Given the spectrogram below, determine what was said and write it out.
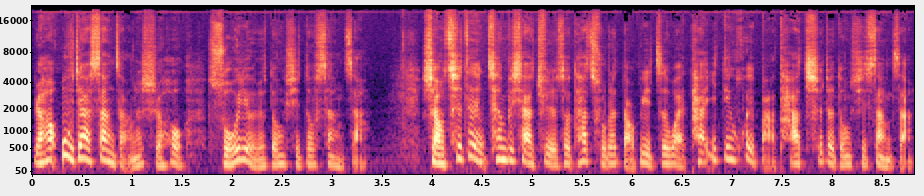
然后物价上涨的时候，所有的东西都上涨。小吃店撑不下去的时候，它除了倒闭之外，它一定会把它吃的东西上涨。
